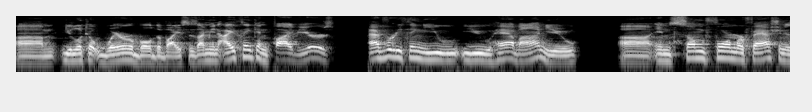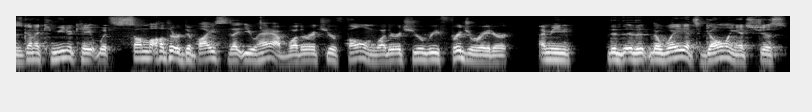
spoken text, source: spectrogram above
um, you look at wearable devices. I mean, I think in five years, everything you you have on you uh, in some form or fashion is going to communicate with some other device that you have, whether it's your phone, whether it's your refrigerator. I mean, the, the, the way it's going, it's just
